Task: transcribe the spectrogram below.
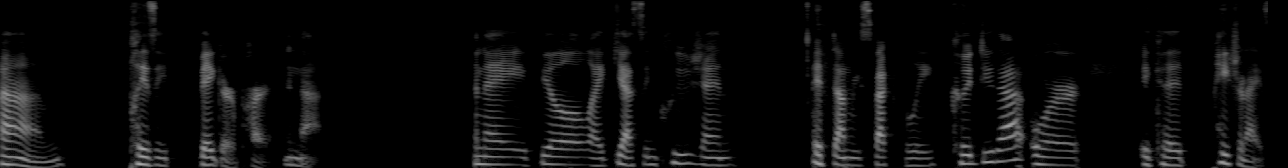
Um plays a bigger part in that. And I feel like, yes, inclusion, if done respectfully, could do that, or it could patronize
